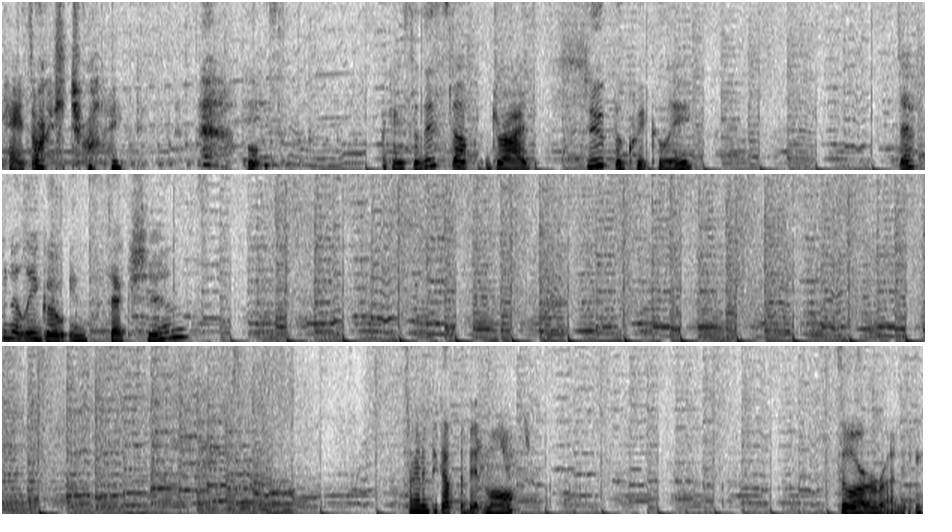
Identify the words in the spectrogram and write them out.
Okay, it's already dried. Oops. Okay, so this stuff dries super quickly. Definitely go in sections. So I'm going to pick up a bit more. So runny.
